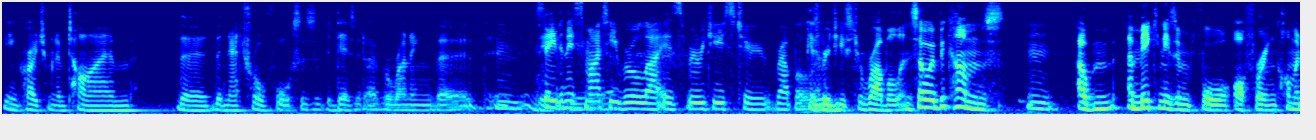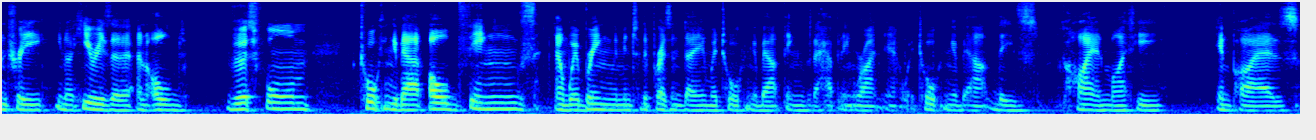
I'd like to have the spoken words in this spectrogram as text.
the encroachment of time, the, the natural forces of the desert overrunning the. the, mm. So the- even this mighty ruler is reduced to rubble. is reduced to rubble, and so it becomes a, a mechanism for offering commentary. You know, here is a, an old verse form talking about old things, and we're bringing them into the present day, and we're talking about things that are happening right now. We're talking about these high and mighty empires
